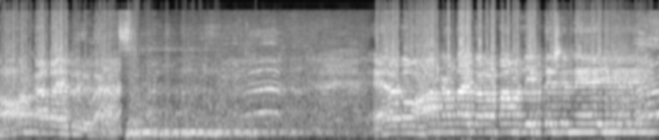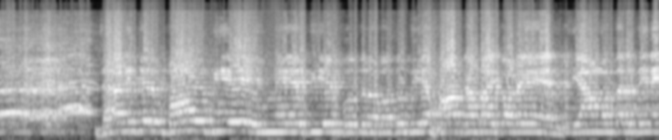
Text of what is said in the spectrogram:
হক আদায় করে বেড়াচ্ছে। এরকম হক আদায় করা পাবলিক দেশে নেই। বউ দিয়ে, মেয়ে দিয়ে দিয়ে হক আদায় করেন, কিয়ামতের দিনে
